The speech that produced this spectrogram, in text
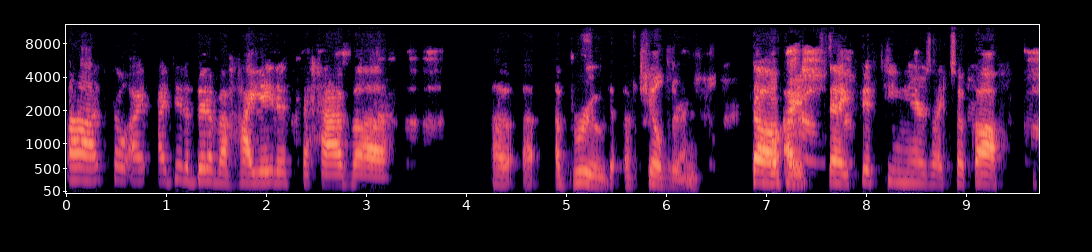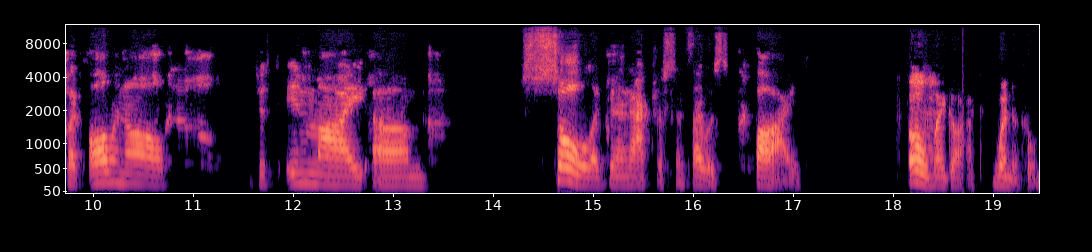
Uh, so I, I did a bit of a hiatus to have a, a, a, brood of children. So I would say 15 years I took off, but all in all, just in my um, soul, I've been an actress since I was five. Oh my God, wonderful.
